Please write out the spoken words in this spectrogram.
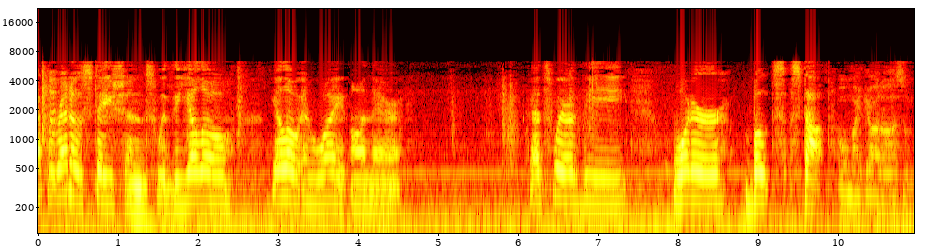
Vaporetto stations with the yellow, yellow and white on there. That's where the water boats stop. Oh my god, awesome.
